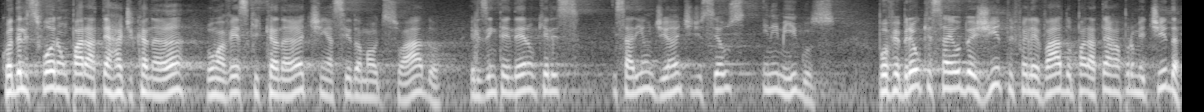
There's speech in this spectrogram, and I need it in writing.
Quando eles foram para a terra de Canaã, uma vez que Canaã tinha sido amaldiçoado, eles entenderam que eles estariam diante de seus inimigos povo hebreu que saiu do Egito e foi levado para a terra prometida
